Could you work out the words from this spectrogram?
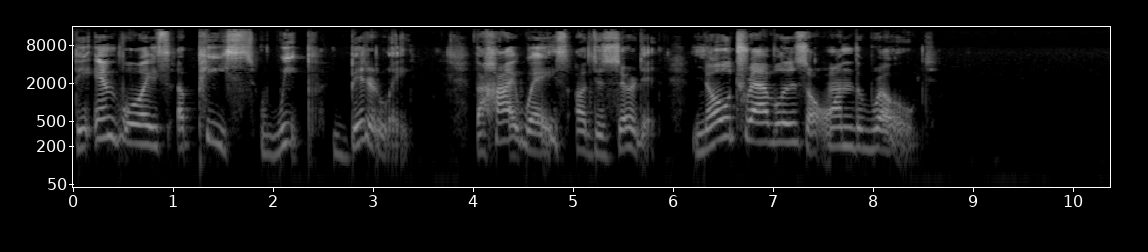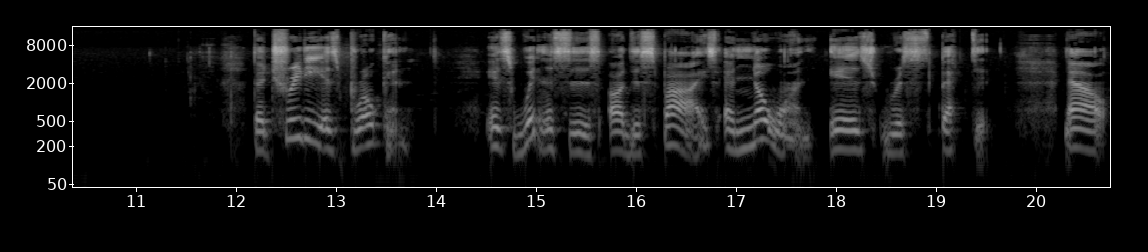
The envoys of peace weep bitterly. The highways are deserted. No travelers are on the road. The treaty is broken. Its witnesses are despised, and no one is respected. Now,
